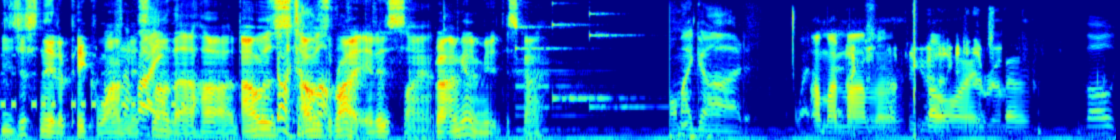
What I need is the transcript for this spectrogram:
You just need to pick one. It's not that hard. I was I was right. It is science. But I'm gonna mute this guy. Oh my god. Wait, On my mama. figure out how to Go get to that orange, bro. Vote.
